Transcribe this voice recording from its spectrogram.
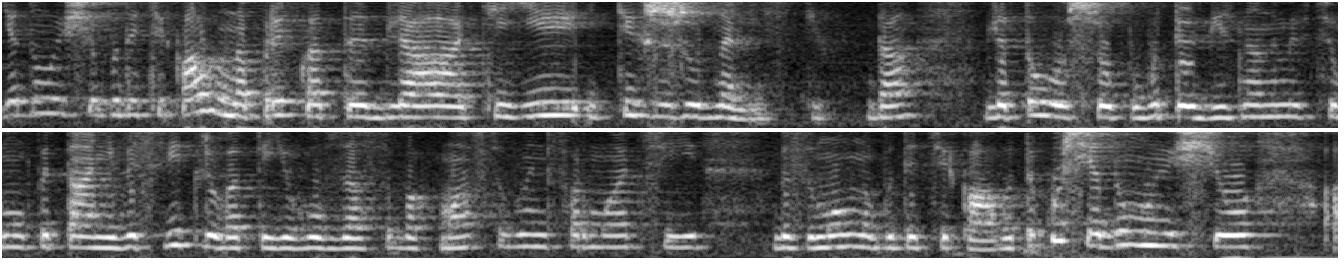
Я думаю, що буде цікаво, наприклад, для тієї тих же журналістів, да? для того, щоб бути обізнаними в цьому питанні, висвітлювати його в засобах масової інформації, безумовно буде цікаво. Також я думаю, що е,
